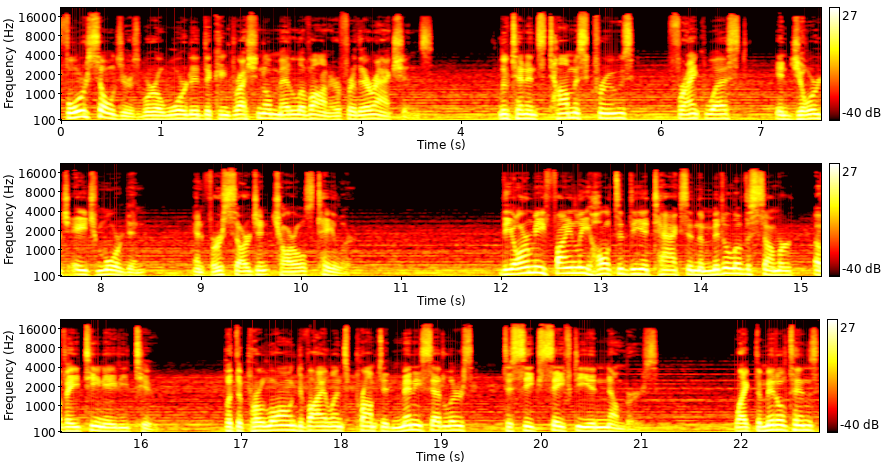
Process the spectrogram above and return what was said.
four soldiers were awarded the Congressional Medal of Honor for their actions. Lieutenants Thomas Cruse, Frank West, and George H. Morgan, and First Sergeant Charles Taylor. The Army finally halted the attacks in the middle of the summer of 1882 but the prolonged violence prompted many settlers to seek safety in numbers. Like the Middletons,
